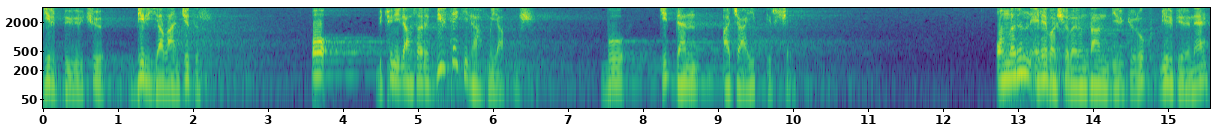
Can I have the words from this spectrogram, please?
bir büyücü, bir yalancıdır. O bütün ilahları bir tek ilah mı yapmış? Bu cidden acayip bir şey. Onların elebaşılarından bir güruh birbirine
